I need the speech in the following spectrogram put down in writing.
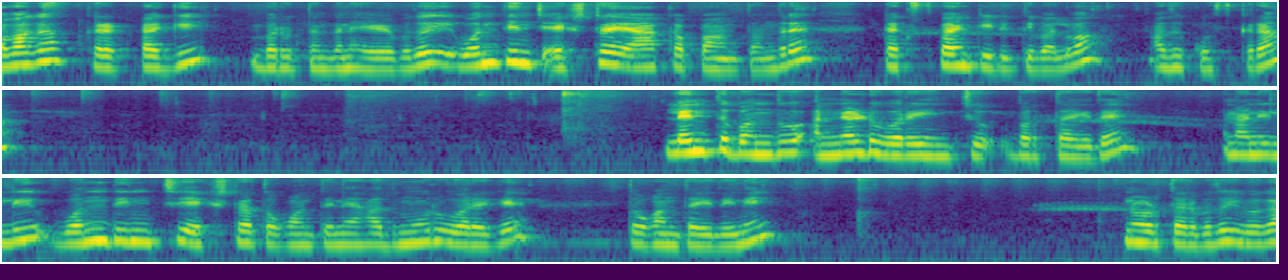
ಆವಾಗ ಕರೆಕ್ಟಾಗಿ ಬರುತ್ತೆ ಅಂತಲೇ ಹೇಳ್ಬೋದು. ಒಂದು ಇಂಚ್ ಎಕ್ಸ್ಟ್ರಾ ಯಾಕಪ್ಪ ಅಂತಂದರೆ ಟಕ್ಸ್ ಪಾಯಿಂಟ್ ಹಿಡಿತೀವಲ್ವ? ಅದಕ್ಕೋಸ್ಕರ ಲೆಂತ್ ಬಂದು ಹನ್ನೆರಡೂವರೆ ಇಂಚು ಬರ್ತಾ ಇದೆ. ನಾನಿಲ್ಲಿ ಒಂದು ಇಂಚು ಎಕ್ಸ್ಟ್ರಾ ತೊಗೊತೀನಿ. ಹದಿಮೂರುವರೆಗೆ ತೊಗೊತಾ ಇದ್ದೀನಿ. ನೋಡ್ತಾ ಇರ್ಬೋದು, ಇವಾಗ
